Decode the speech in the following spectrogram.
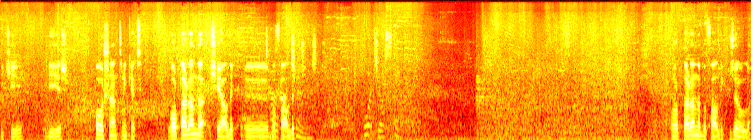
2, 1. Potion and Trinket. Orplardan da şey aldık. E, buff aldık. Orplardan da buff aldık. Güzel oldu.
